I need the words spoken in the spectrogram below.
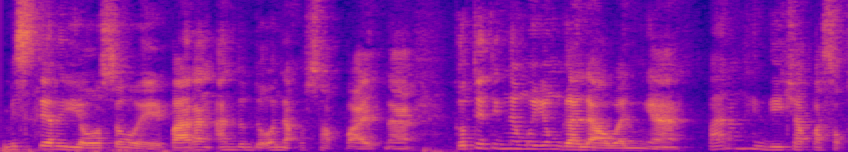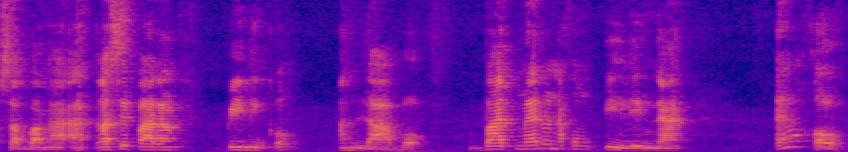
misteryoso eh. Parang ando doon ako sa part na kung titingnan mo yung galawan niya, parang hindi siya pasok sa banga. Kasi parang feeling ko, ang labo. But meron akong feeling na ewan ko,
